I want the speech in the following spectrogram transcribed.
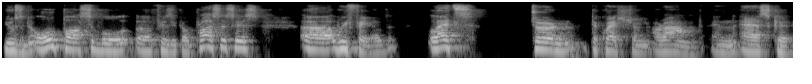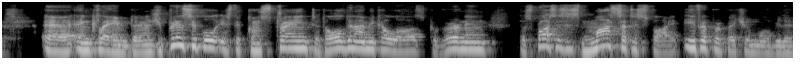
using all possible uh, physical processes. we failed. Let's turn the question around and ask uh, and claim the energy principle is the constraint that all dynamical laws governing those processes must satisfy if a perpetual mobile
